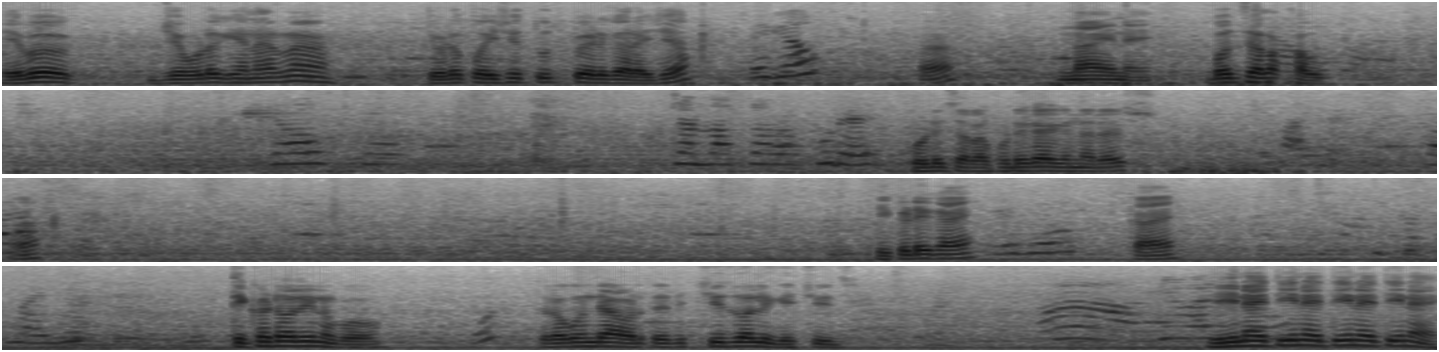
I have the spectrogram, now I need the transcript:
हे बघ जेवढं घेणार ना तेवढे पैसे तूच पेड करायचे हा? हे घेऊ? हा? नाही नाही. बस झाला खाऊ. घेऊ घेऊ चला चला पुढे. पुढे चला पुढे काय घेणार आहेस? हा? इकडे काय? काय? तिखटवाली नको. तुला कोणती आवडते? ती चीजवाली घे चीज. हा. ही नाही ती नाही ती नाही ती नाही.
